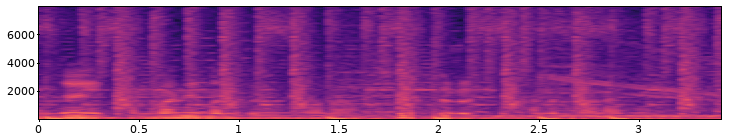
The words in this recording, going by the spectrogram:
굉장히 간만에 만드는 거라 실수를 좀 하는 바람에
